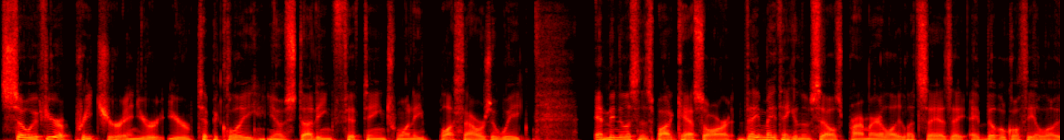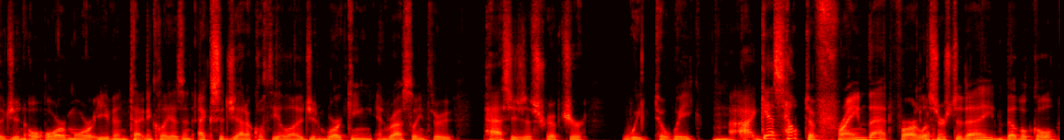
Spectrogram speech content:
So if you're a preacher and you're you're typically, you know, studying 15, 20 plus hours a week, and many listen to this podcast are, they may think of themselves primarily, let's say, as a, a biblical theologian or, or, more even technically as an exegetical theologian, working and wrestling through passages of Scripture week to week. Mm. I guess help to frame that for our listeners today, biblical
